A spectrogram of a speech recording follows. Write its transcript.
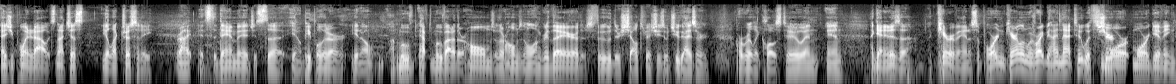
as you pointed out, it's not just the electricity. Right. It's the damage. It's the you know people that are you know moved have to move out of their homes or their homes no longer there. There's food. There's shelter issues, which you guys are are really close to. And and again, it is a caravan of support, and Carolyn was right behind that too with some Sure. more more giving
